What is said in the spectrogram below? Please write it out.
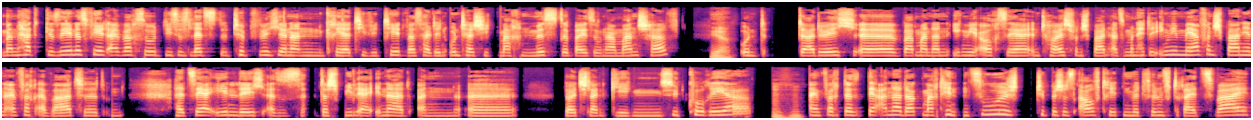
man hat gesehen, es fehlt einfach so dieses letzte Tüpfelchen an Kreativität, was halt den Unterschied machen müsste bei so einer Mannschaft. Ja. Und dadurch äh, war man dann irgendwie auch sehr enttäuscht von Spanien. Also man hätte irgendwie mehr von Spanien einfach erwartet und halt sehr ähnlich. Also das Spiel erinnert an äh, Deutschland gegen Südkorea. Mhm. Einfach das, der Underdog macht hinten zu, typisches Auftreten mit 5-3-2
